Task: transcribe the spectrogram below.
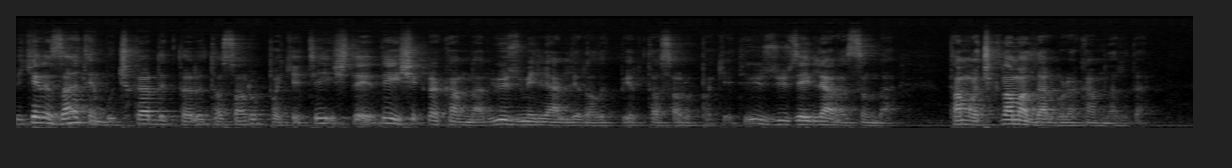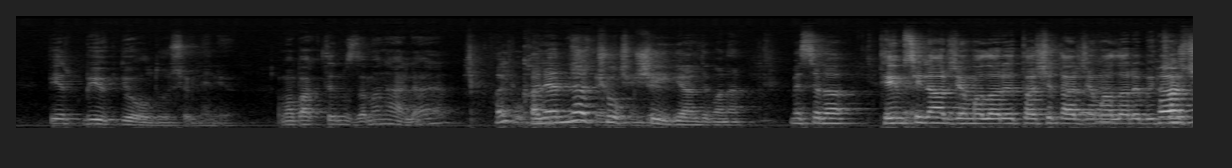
Bir kere zaten bu çıkardıkları tasarruf paketi işte değişik rakamlar. 100 milyar liralık bir tasarruf paketi. 100-150 arasında. Tam açıklamadılar bu rakamları da. Bir büyüklüğü olduğu söyleniyor. Ama baktığımız zaman hala Hayır kalemler çok içinde. şey geldi bana. Mesela temsil harcamaları, taşıt harcamaları, bütün Personel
